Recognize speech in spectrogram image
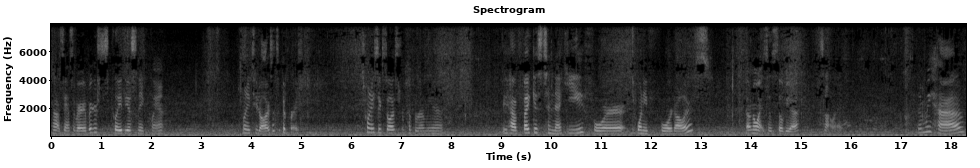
not Sansevieria, a bigger Calathea snake plant. $22, that's a good price. $26 for Peperomia. We have Ficus Tineke for $24. Don't know why it says Sylvia. It's not right. Then we have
